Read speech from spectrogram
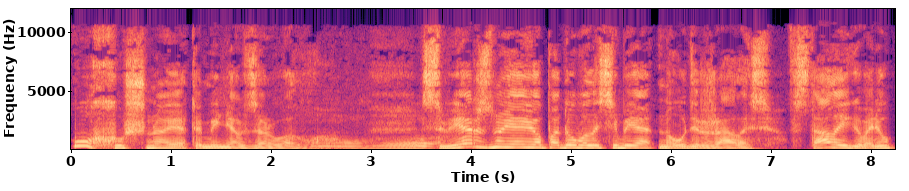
Ух уж на это меня взорвало. Сверзну я ее, подумала себе, но удержалась. встала и говорю...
